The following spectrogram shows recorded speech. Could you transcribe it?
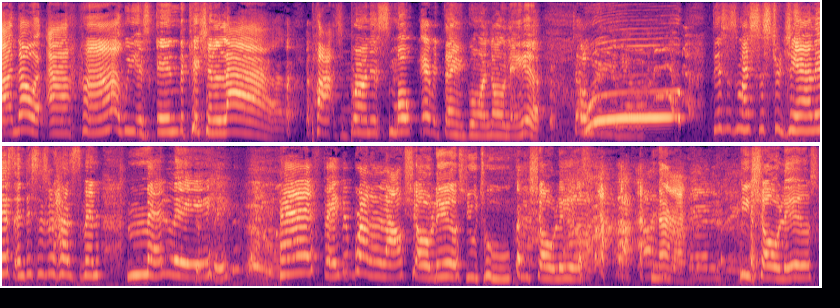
I know it. Uh-huh. We is in the kitchen live. Pots burning, smoke, everything going on in here. This is my sister Janice, and this is her husband, Medley. Hey, favorite brother-in-law, show lives, YouTube. He show lives. nah, he show lives.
